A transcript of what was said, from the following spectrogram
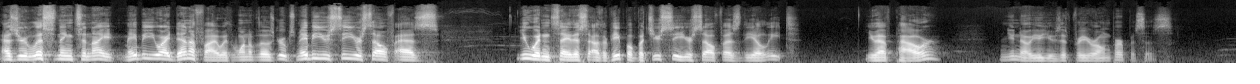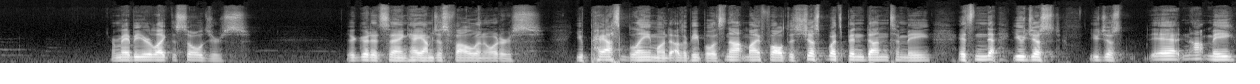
As you're listening tonight, maybe you identify with one of those groups. Maybe you see yourself as, you wouldn't say this to other people, but you see yourself as the elite. You have power, and you know you use it for your own purposes. Or maybe you're like the soldiers. You're good at saying, hey, I'm just following orders. You pass blame onto other people. It's not my fault. It's just what's been done to me. It's ne- you just, you just, yeah, not me.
